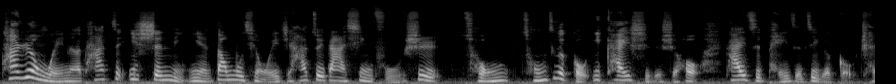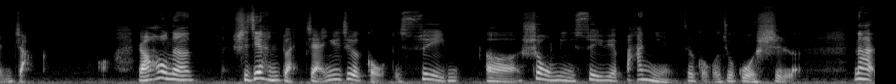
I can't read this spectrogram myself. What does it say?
她认为呢，她这一生里面到目前为止，她最大的幸福是从从这个狗一开始的时候，她一直陪着这个狗成长。哦，然后呢，时间很短暂，因为这个狗的岁呃寿命岁月八年，这个狗狗就过世了。那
